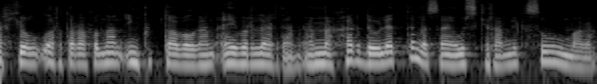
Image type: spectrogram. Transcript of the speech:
arxeoloqlar tərəfindən inkub tapılğan əybirlərdən. Amma hər dövlətdə məsələn öz keramikası olmagan.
